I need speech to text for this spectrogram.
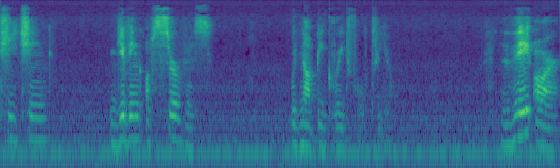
teaching, giving of service would not be grateful to you. They are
